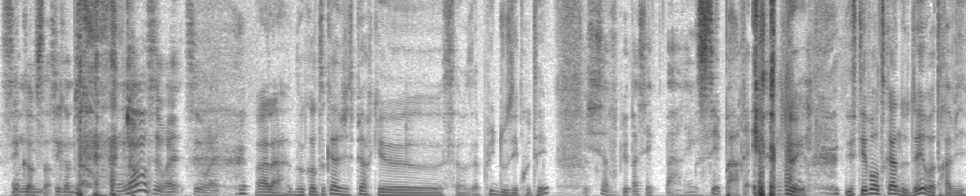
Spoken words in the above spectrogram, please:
c'est comme ça. C'est comme ça. non, c'est vrai, c'est vrai. Voilà, donc en tout cas, j'espère que ça vous a plu de nous écouter. Et si ça vous plaît pas, c'est pareil. C'est pareil. N'hésitez pas en tout cas à nous donner votre avis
